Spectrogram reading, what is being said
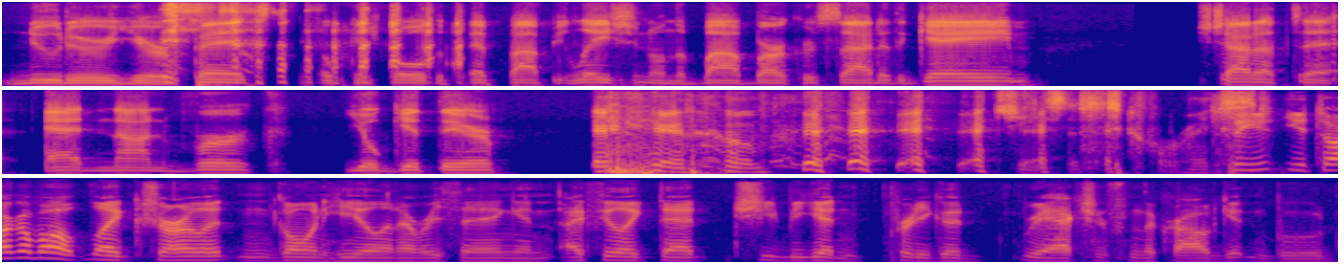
neuter your pets. help control the pet population on the Bob Barker side of the game. Shout out to Adnan Verk. You'll get there. And, um, Jesus Christ. So you, you talk about like Charlotte and going heel and everything, and I feel like that she'd be getting pretty good reaction from the crowd, getting booed,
